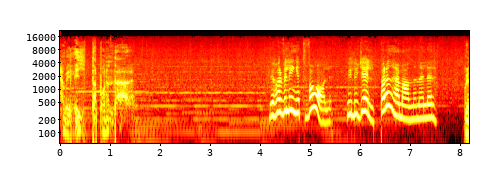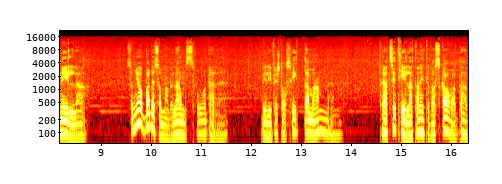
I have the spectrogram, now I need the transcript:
Kan vi lita på den där? Vi har väl inget val? Vill du hjälpa den här mannen eller? Gunilla, som jobbade som ambulansvårdare, ville ju förstås hitta mannen. För att se till att han inte var skadad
